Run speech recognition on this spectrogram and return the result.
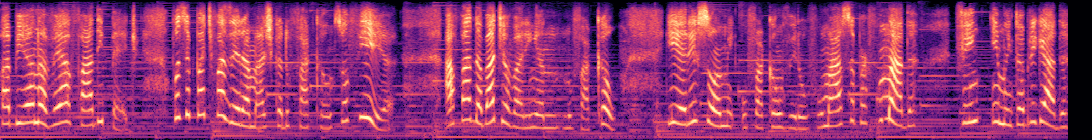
Fabiana vê a fada e pede: Você pode fazer a mágica do facão, Sofia? A fada bate a varinha no facão e ele some. O facão virou fumaça perfumada. Fim e muito obrigada.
